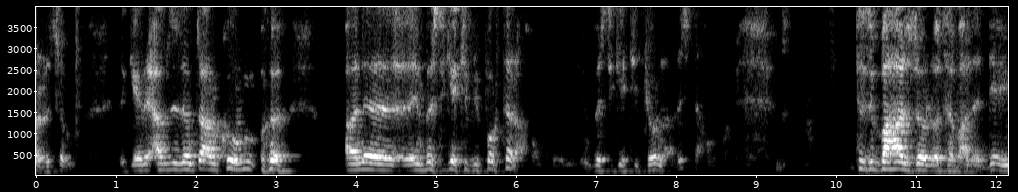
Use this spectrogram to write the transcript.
ኣለሶም ገይረ ኣብዚ ዘምፃልኩም ኣነ investigative reporter investigative journalist ኣኹንኩ እቲ ዝበሃል ዘሎ ተባለ እዩ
